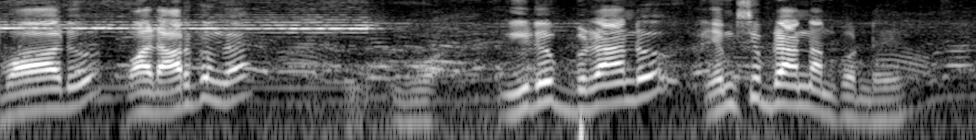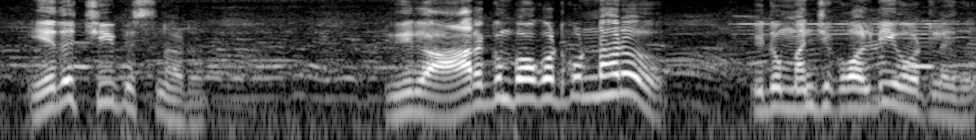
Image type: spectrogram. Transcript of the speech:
వాడు వాడి ఆరోగ్యంగా? వా- వీడు బ్రాండ్ ఎంసీ బ్రాండ్ అనుకోండి ఏదో చూపిస్తున్నాడు. వీరు ఆరోగ్యం పోగొట్టుకుంటున్నారు ఇటు మంచి క్వాలిటీ ఇవ్వట్లేదు.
